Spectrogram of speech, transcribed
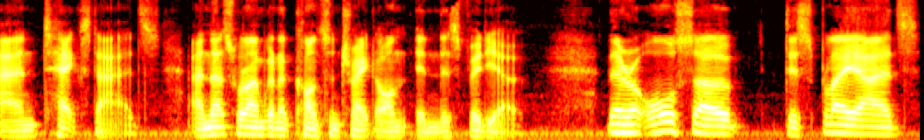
and text ads. And that's what I'm going to concentrate on in this video. There are also display ads,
